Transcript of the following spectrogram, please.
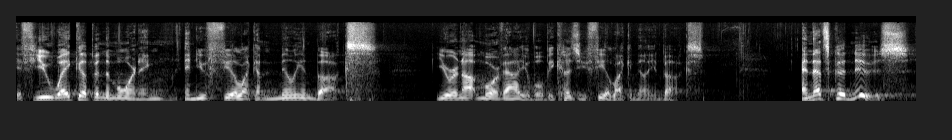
If you wake up in the morning and you feel like a million bucks, you are not more valuable because you feel like a million bucks. And that's good news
